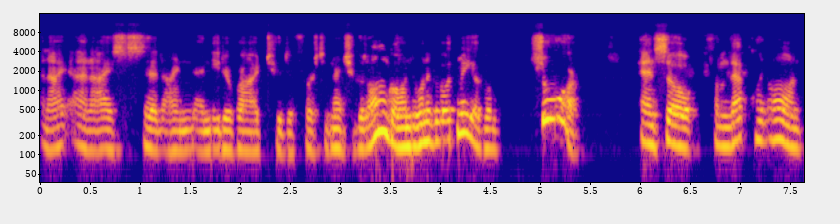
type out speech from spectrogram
and I and I said, I, I need a ride to the first event. She goes, oh, I'm going. Do you want to go with me? I go, sure. And so from that point on,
